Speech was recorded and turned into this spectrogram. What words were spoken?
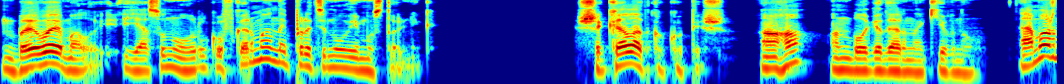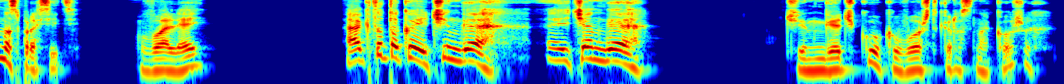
«Бывай, малый!» — я сунул руку в карман и протянул ему стольник. «Шоколадку купишь?» «Ага», — он благодарно кивнул. «А можно спросить?» «Валяй». «А кто такой Чинга... Э, Чанга...» «Чингачкук, вождь краснокожих?»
